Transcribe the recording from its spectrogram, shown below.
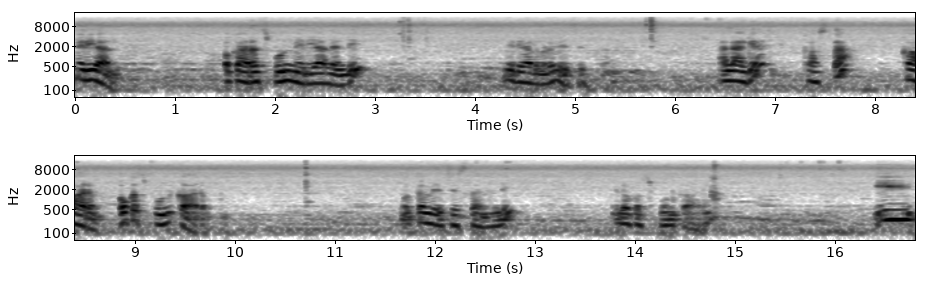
మిరియాలు. ఒక అర స్పూన్ మిరియాలండి. మిరియాలు కూడా వేసేస్తాను. అలాగే కాస్త కారం ఒక స్పూన్ కారం. మొత్తం వేసేస్తానండి. ఇది ఒక స్పూన్ కారం. ఈ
